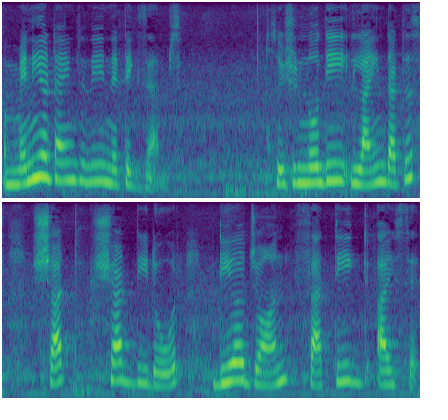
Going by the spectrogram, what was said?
uh, many a times in the net exams. So you should know the line that is shut shut the door. Dear john fatigued i said.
